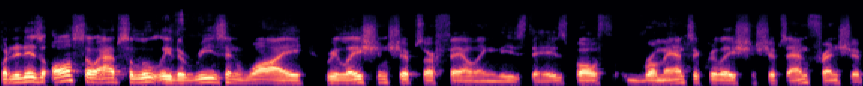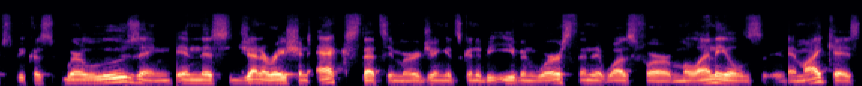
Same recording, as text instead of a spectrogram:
but it is also absolutely the reason why relationships are failing these days, both romantic relationships and friendships, because we're losing in this generation X that's emerging. It's going to be even worse worse than it was for millennials in my case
